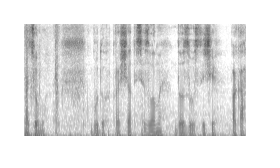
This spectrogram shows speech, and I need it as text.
на цьому буду прощатися з вами. До зустрічі. Пока.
